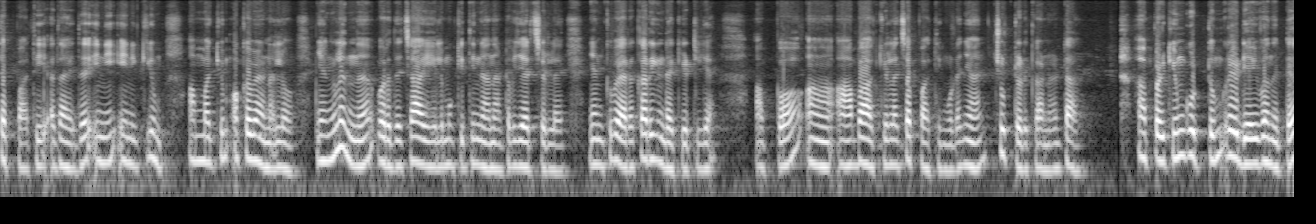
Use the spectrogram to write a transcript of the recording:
ചപ്പാത്തി അതായത് ഇനി എനിക്കും അമ്മയ്ക്കും ഒക്കെ വേണമല്ലോ ഞങ്ങൾ ഇന്ന് വെറുതെ ചായയിൽ മുക്കി തിന്നാന്നാട്ട് വിചാരിച്ചുള്ളത് ഞങ്ങൾക്ക് വേറെ കറി ഉണ്ടാക്കിയിട്ടില്ല. അപ്പോൾ ആ ബാക്കിയുള്ള ചപ്പാത്തിയും കൂടെ ഞാൻ ചുട്ടെടുക്കുകയാണ് കേട്ടോ. അപ്പോഴേക്കും കുട്ടും റെഡിയായി വന്നിട്ട്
